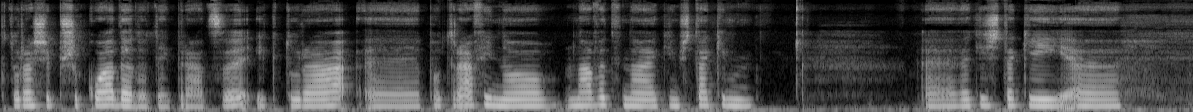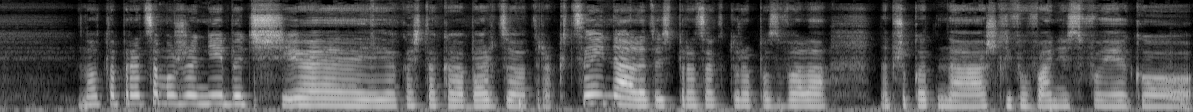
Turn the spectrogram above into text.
która się przykłada do tej pracy i która e, potrafi, no, nawet na jakimś takim, e, w jakiejś takiej. E, no, ta praca może nie być jakaś taka bardzo atrakcyjna, ale to jest praca, która pozwala na przykład na szlifowanie swojego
